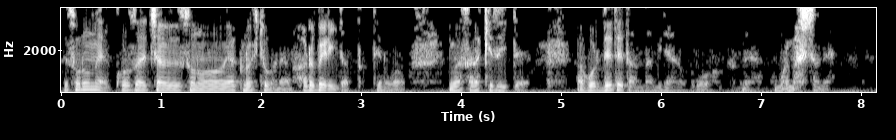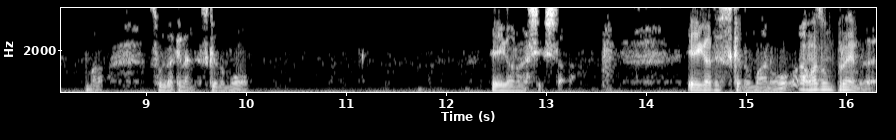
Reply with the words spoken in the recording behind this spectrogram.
で、そのね、殺されちゃうその役の人がね、ハルベリーだったっていうのを、今更気づいて、あ、これ出てたんだ、みたいなことをね、思いましたね。まあ、それだけなんですけども、映画の話でした。映画ですけども、あの、アマゾンプライム、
